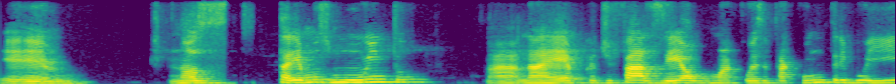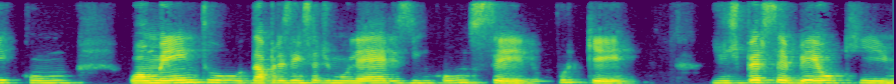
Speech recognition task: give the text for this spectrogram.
É, nós estaríamos muito na, na época de fazer alguma coisa para contribuir com o aumento da presença de mulheres em conselho. Por quê? A gente percebeu que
